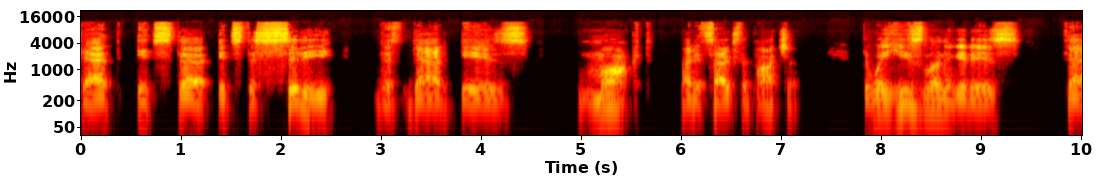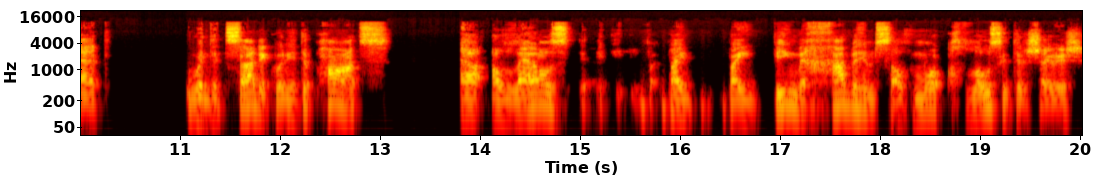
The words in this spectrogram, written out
that it's the it's the city that that is marked by the tzaddik's departure. The way he's learning it is that when the tzaddik, when he departs, uh, allows by by being mechabe himself more closely to the shirish,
